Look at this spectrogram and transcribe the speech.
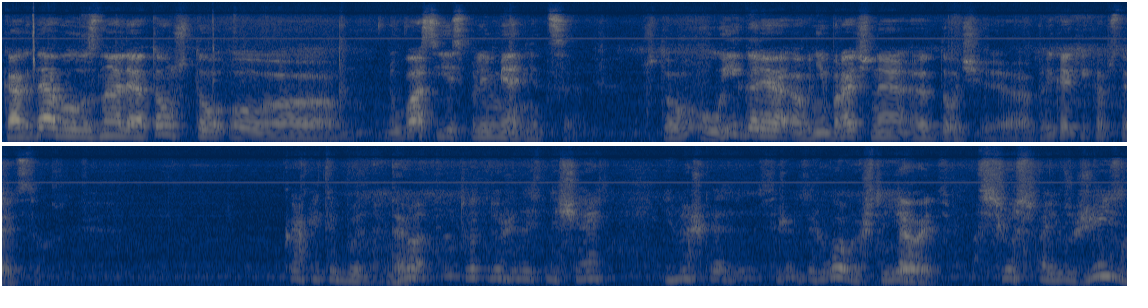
когда вы узнали о том, что э, у вас есть племянница, что у Игоря внебрачная э, дочь, э, при каких обстоятельствах? Как это было? Да. Но тут- тут нужно начинать немножко с другого, что я Давайте. всю свою жизнь,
